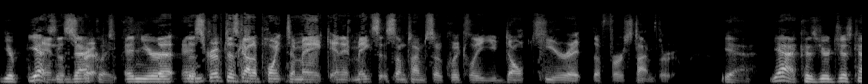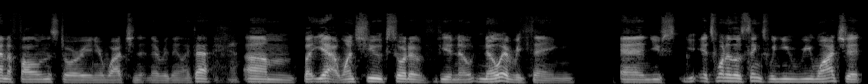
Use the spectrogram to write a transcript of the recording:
You're yes, and exactly, script. and you're The, the script has got a point to make, and it makes it sometimes so quickly you don't hear it the first time through. Yeah, yeah, because you're just kind of following the story and you're watching it and everything like that. Mm-hmm. Um, but yeah, once you sort of you know know everything, and you, it's one of those things when you rewatch it,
